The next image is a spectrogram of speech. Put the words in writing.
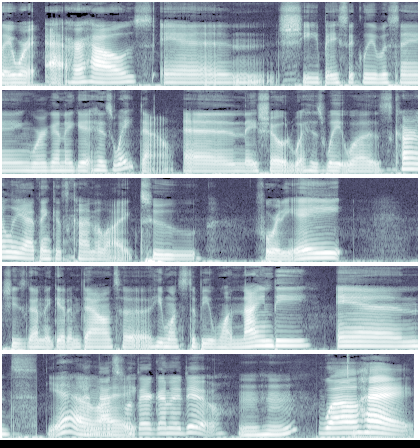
they were at her house, and she basically was saying, We're gonna get his weight down. And they showed what his weight was. Currently, I think it's kind of like 248. She's gonna get him down to, he wants to be 190. And yeah, and like, that's what they're gonna do. Mm-hmm. Well, hey,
